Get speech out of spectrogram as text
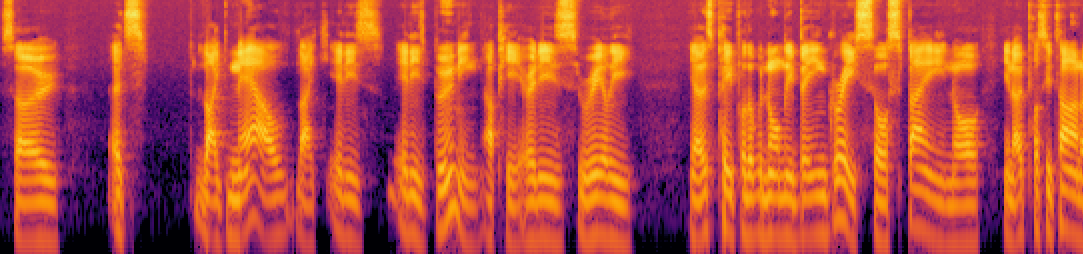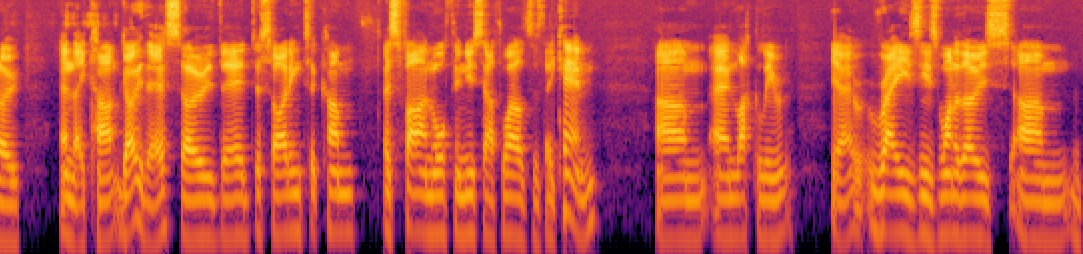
So it's like now, like it is it is booming up here. It is really you know, there's people that would normally be in Greece or Spain or, you know, Positano and they can't go there. So they're deciding to come as far north in New South Wales as they can. Um, and luckily, yeah, Raes is one of those, um,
